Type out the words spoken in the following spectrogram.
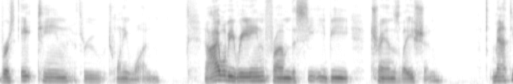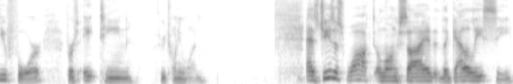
verse 18 through 21. Now, I will be reading from the CEB translation, Matthew 4, verse 18 through 21. As Jesus walked alongside the Galilee Sea,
